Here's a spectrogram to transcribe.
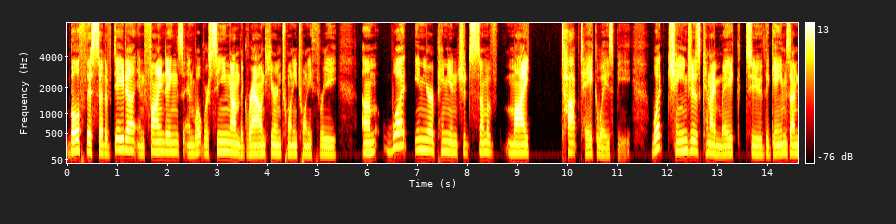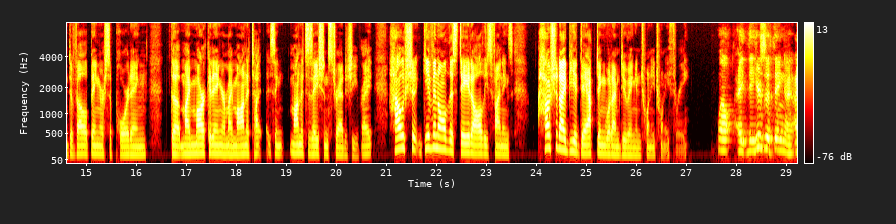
both this set of data and findings and what we're seeing on the ground here in 2023, um, what, in your opinion, should some of my top takeaways be? What changes can I make to the games I'm developing or supporting, the my marketing or my monetizing monetization strategy, right? How should given all this data, all these findings, how should I be adapting what I'm doing in 2023? Well, I, the, here's the thing. I,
